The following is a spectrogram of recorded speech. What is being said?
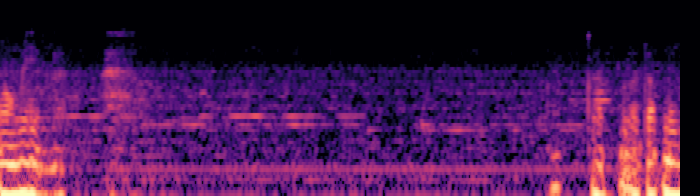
มองไม่เห็นนะครับเราตัดมุม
